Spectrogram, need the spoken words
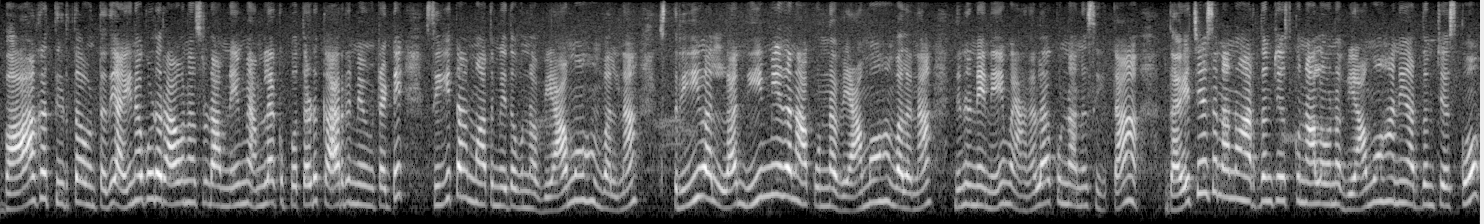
బాగా తిడుతూ ఉంటుంది. అయినా కూడా రావణాసుడు ఆమె ఏమి అనలేకపోతాడు. కారణం ఏమిటంటే సీతామాత మీద ఉన్న వ్యామోహం వలన స్త్రీ వల్ల నీ మీద నాకున్న వ్యామోహం వలన నేను నేనేమి అనలేకున్నాను సీత? దయచేసి నన్ను అర్థం చేసుకున్నాలో ఉన్న వ్యామోహాన్ని అర్థం చేసుకో.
